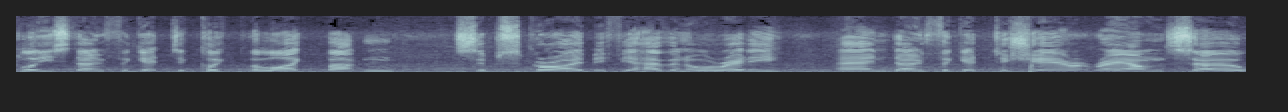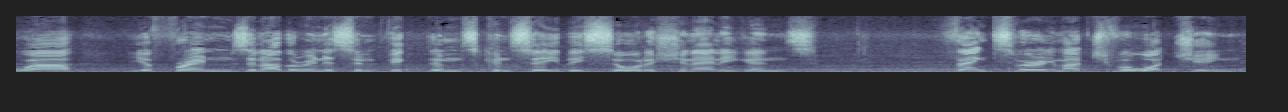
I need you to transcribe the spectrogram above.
please don't forget to click the like button, subscribe if you haven't already, and don't forget to share it round so uh, your friends and other innocent victims can see this sort of shenanigans. Thanks very much for watching.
